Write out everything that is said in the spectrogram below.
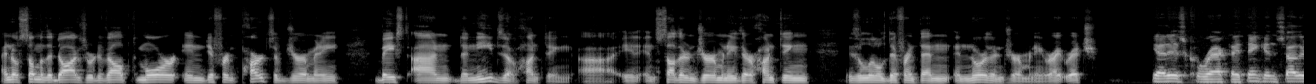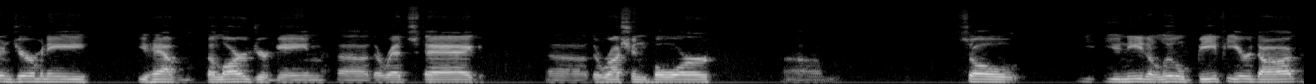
I know some of the dogs were developed more in different parts of Germany based on the needs of hunting. in, in southern Germany, their hunting is a little different than in northern Germany, right, Rich? Yeah, it is correct. I think in southern Germany, you have the larger game, uh, the red stag, uh, the Russian boar. Um, so y- you need a little beefier dog,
